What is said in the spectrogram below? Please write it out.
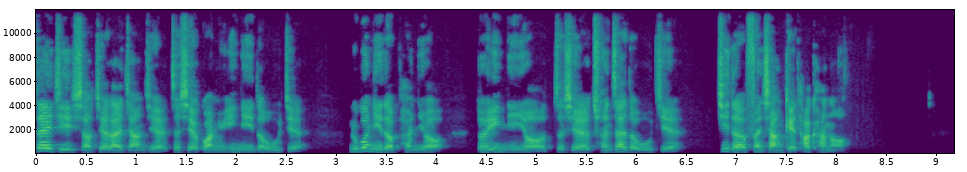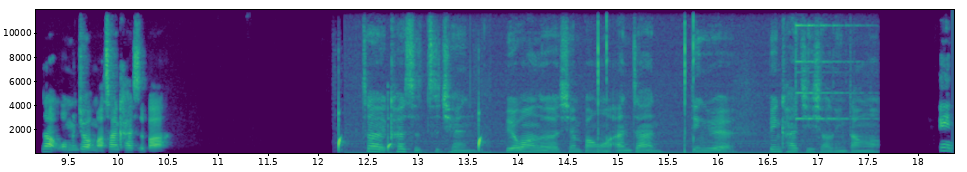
这一集小杰来讲解这些关于印尼的误解。如果你的朋友对印尼有这些存在的误解，记得分享给他看哦。那我们就马上开始吧。在开始之前，别忘了先帮我按赞、订阅并开启小铃铛哦。印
